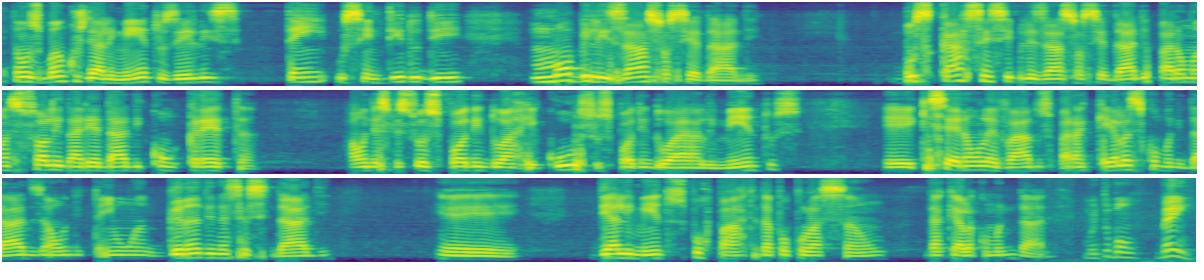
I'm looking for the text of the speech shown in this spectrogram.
Então, os bancos de alimentos eles têm o sentido de mobilizar a sociedade, buscar sensibilizar a sociedade para uma solidariedade concreta, onde as pessoas podem doar recursos, podem doar alimentos, eh, que serão levados para aquelas comunidades onde tem uma grande necessidade eh, de alimentos por parte da população daquela comunidade. Muito bom. Bem,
